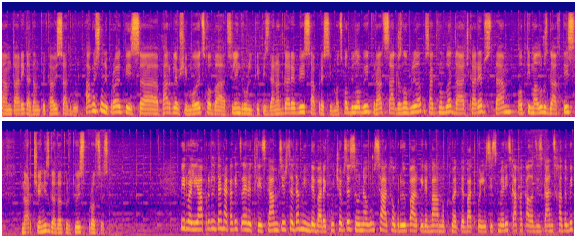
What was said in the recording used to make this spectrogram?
გამტარი გადამტვირთავის სადგური. აღნიშნული პროექტის ფარგლებში მოეწყობა ცილინდრული ტიპის დანადგარები საპრესი მოწყობილობით, რაც საგრძნობლად დააჩქარებს და ოპტიმალურს გახდის ნარჩენის გადატვირთვის პროცესს. 1 აპრილიდან აკაკი წერეთლის გამძირსა და მიმდებარე ქუჩებზე ზონალურ საათობრივი პარკირება ამოქმედდება. თბილისის მერის კახაკალაძის განცხადებით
